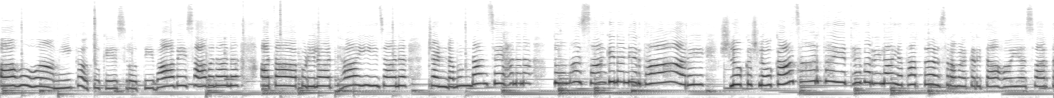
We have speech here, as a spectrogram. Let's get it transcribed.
पाहू आम्ही कौतुके श्रोती भावे सावधान. आता पुढील अध्यायी जाण चंडमुंडांचे हनन तुम्हा सांगेन निर्धारे. श्लोक श्लोकाचा अर्थ येथे वर्णिला यथार्थ श्रवण करिता होय स्वार्थ.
